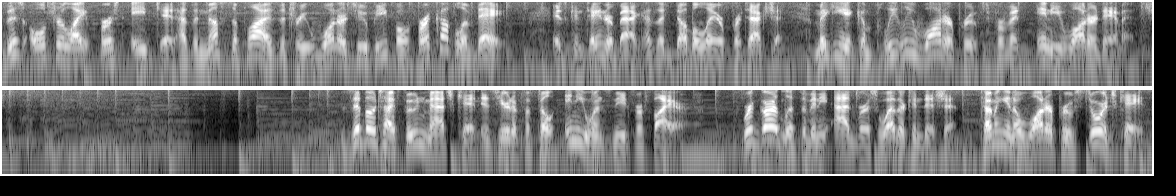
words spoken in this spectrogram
this ultralight first aid kit has enough supplies to treat one or two people for a couple of days. Its container bag has a double layer of protection, making it completely waterproof to prevent any water damage. Zippo Typhoon Match Kit is here to fulfill anyone's need for fire, regardless of any adverse weather conditions. Coming in a waterproof storage case,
